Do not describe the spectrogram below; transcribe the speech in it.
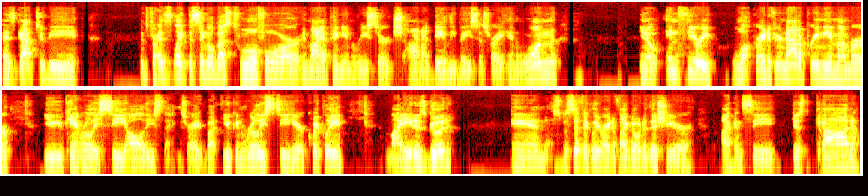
has got to be it's, it's like the single best tool for, in my opinion, research on a daily basis, right? And one, you know, in theory, look, right? If you're not a premium member, you you can't really see all of these things, right? But you can really see here quickly. Maeda is good, and specifically, right? If I go to this year, I can see just god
